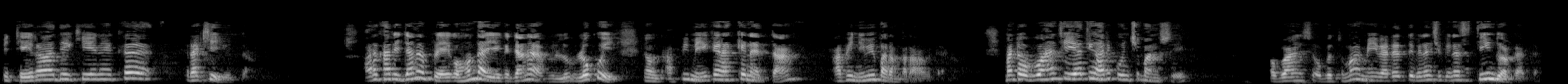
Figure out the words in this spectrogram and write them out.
මේ තේරවාදයේ කියන එක රැකිය යුතුයි. අර කරි ජනප්‍රිය ඒක හොඳයි ඒක ජන ලොකුයි. නමුත් අපි මේක රැක්කේ නැත්තම් අපි නිමි પરම්පරාවට මට ඔබ වහන්සේ ඒ අතින් හරි පුංචි මිනිස්සෙක්. ඔබ වහන්සේ ඔබතුමා මේ වැඩත් වෙනස් වෙනස් තීන්දුවක් ගත්තා.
